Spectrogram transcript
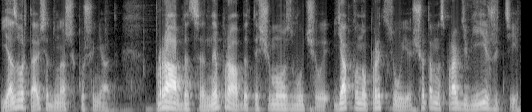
я звертаюся до наших кошенят. Правда це, неправда, те, що ми озвучили, як воно працює, що там насправді в її житті.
